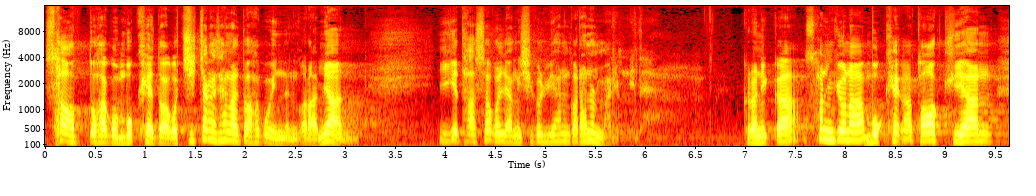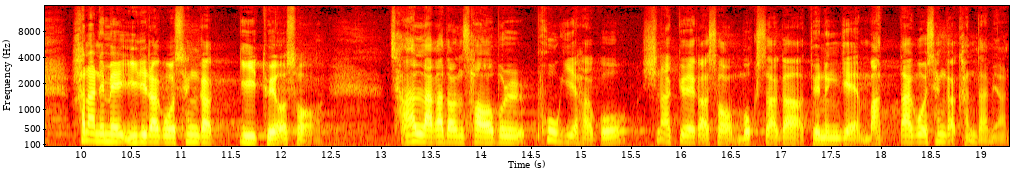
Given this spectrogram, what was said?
사업도 하고 목회도 하고 직장 생활도 하고 있는 거라면 이게 다 썩을 양식을 위한 거라는 말입니다. 그러니까 선교나 목회가 더 귀한 하나님의 일이라고 생각이 되어서 잘 나가던 사업을 포기하고 신학교에 가서 목사가 되는 게 맞다고 생각한다면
